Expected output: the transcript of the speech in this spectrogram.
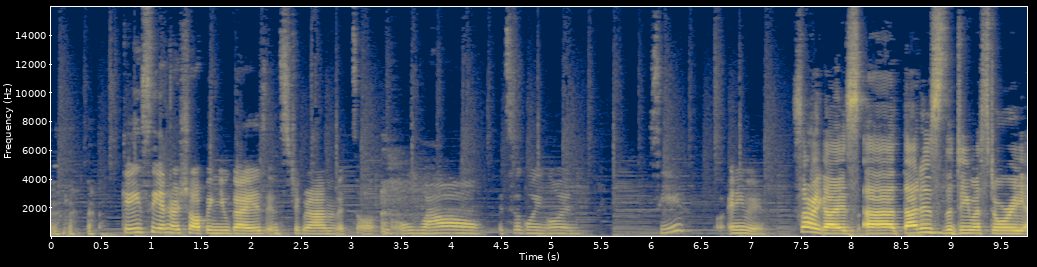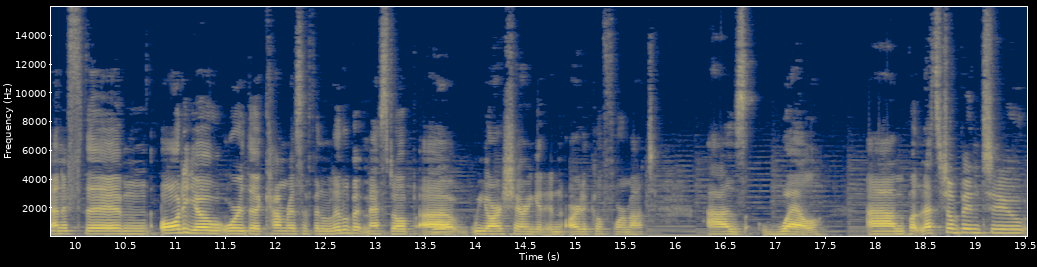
Casey and her shopping, you guys. Instagram, it's all. Oh wow, it's still going on. See? Anyway. Sorry, guys. Uh, that is the DEWA story, and if the um, audio or the cameras have been a little bit messed up, uh, we are sharing it in article format as well. Um, but let's jump into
